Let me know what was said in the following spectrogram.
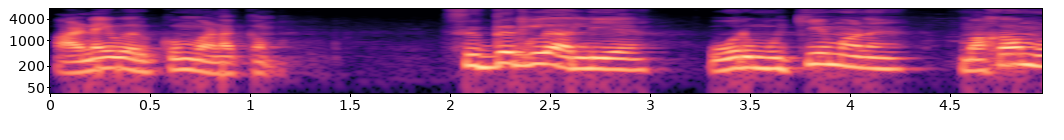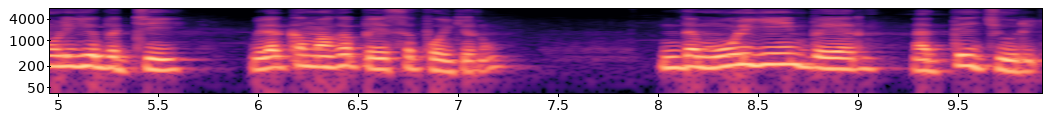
அனைவருக்கும் வணக்கம். சித்தர்கள் அள்ளிய ஒரு முக்கியமான மகா மூலிகை பற்றி விளக்கமாக பேசப் போகிறோம். இந்த மூலிகையின் பெயர் நத்தைச்சூரி.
